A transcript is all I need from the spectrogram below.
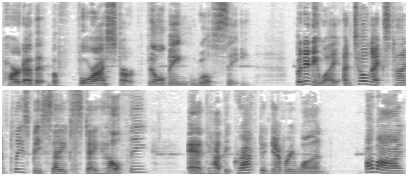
part of it before I start filming. We'll see. But anyway, until next time, please be safe, stay healthy, and happy crafting, everyone. Bye-bye.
